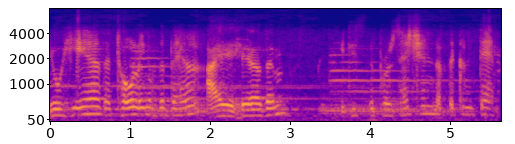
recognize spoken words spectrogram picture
You hear the tolling of the bell? I hear them. It is the procession of the condemned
